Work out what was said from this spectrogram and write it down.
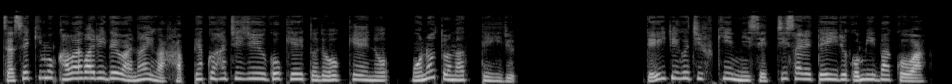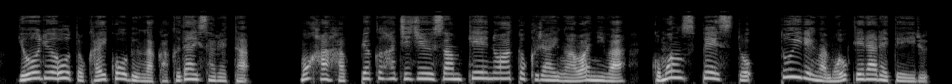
座席も代わりではないが885系と同系のものとなっている。出入り口付近に設置されているゴミ箱は、容量と開口部が拡大された。モハ883系の後くらい側には、コモンスペースとトイレが設けられている。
